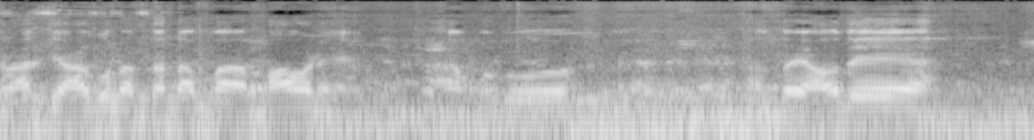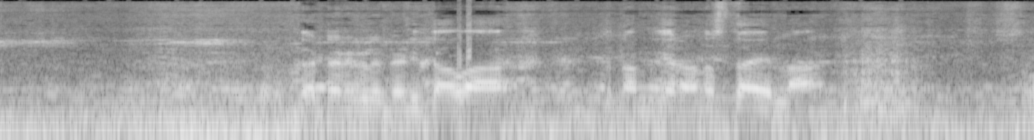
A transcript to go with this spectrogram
ಕ್ರಾಂತಿ ಆಗೋಲ್ಲ ಅಂತ ನಮ್ಮ ಭಾವನೆ. ನಮಗೂ ಅಂತ ಯಾವುದೇ ಘಟನೆಗಳು ನಡೀತಾವ ನಮಗೇನು ಅನಿಸ್ತಾ ಇಲ್ಲ. ಸೊ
